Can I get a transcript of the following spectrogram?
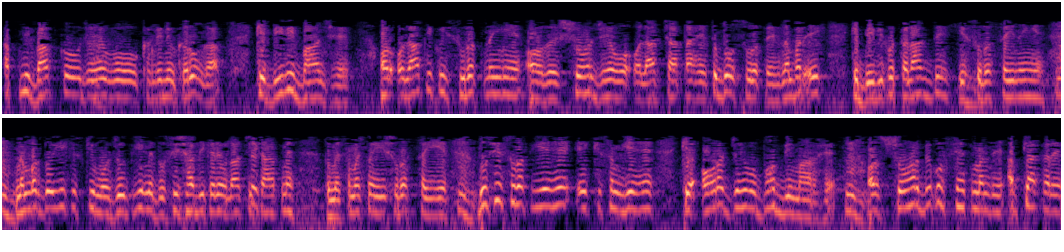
اپنی بات کو جو ہے وہ کنٹینیو کروں گا کہ بیوی بانج ہے اور اولاد کی کوئی صورت نہیں ہے اور شوہر جو ہے وہ اولاد چاہتا ہے تو دو صورتیں ہیں۔ نمبر ایک کہ بیوی کو طلاق دے یہ صورت صحیح نہیں ہے۔ نمبر دو یہ کہ اس کی موجودگی میں دوسری شادی کرے اولاد کی چاہت میں تو میں سمجھتا ہوں یہ صورت صحیح ہے۔ دوسری صورت یہ ہے ایک قسم یہ ہے کہ عورت جو ہے وہ بہت بیمار ہے اور شوہر بالکل صحت مند ہے۔ اب کیا کرے؟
